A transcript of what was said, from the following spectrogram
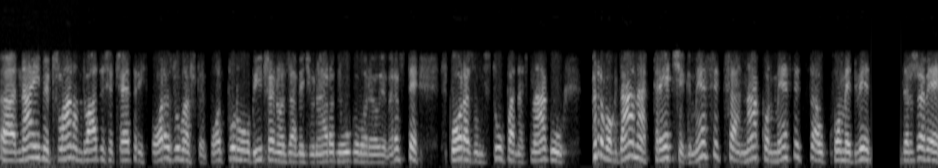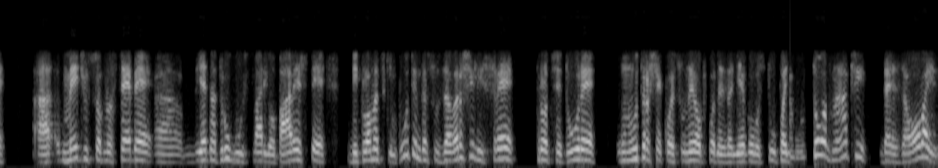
A, naime, članom 24 sporazuma, što je potpuno običajno za međunarodne ugovore ove vrste, sporazum stupa na snagu prvog dana trećeg meseca, nakon meseca u kome dve države a, međusobno sebe a, jedna drugu u stvari obaveste diplomatskim putem da su završili sve procedure unutrašnje koje su neophodne za njegovo stupanje. To znači da je za ovaj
